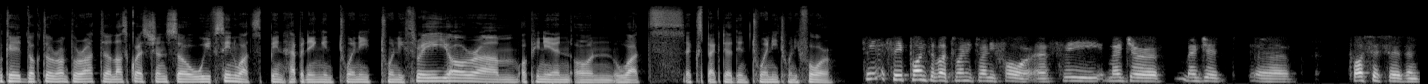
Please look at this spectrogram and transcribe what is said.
Okay, Dr. Ran Porat, uh, last question. So we've seen what's been happening in 2023. Your um, opinion on what's expected in 2024? Three, three points about 2024. Uh, three major major uh, processes and,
